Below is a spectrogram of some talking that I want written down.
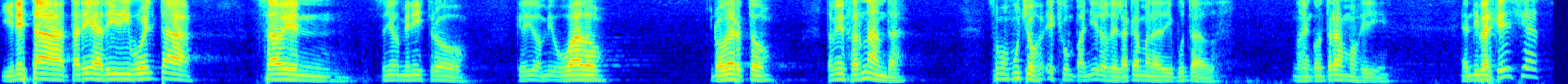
Y en esta tarea de ida y vuelta, saben, señor ministro, querido amigo Guado, Roberto, también Fernanda, somos muchos ex compañeros de la Cámara de Diputados. Nos encontramos en divergencias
